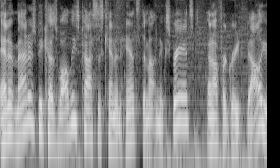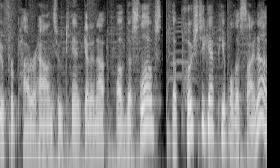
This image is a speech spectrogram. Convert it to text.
And it matters because while these passes can enhance the mountain experience and offer great value for powder hounds who can't get enough of the slopes, the push to get people to sign up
